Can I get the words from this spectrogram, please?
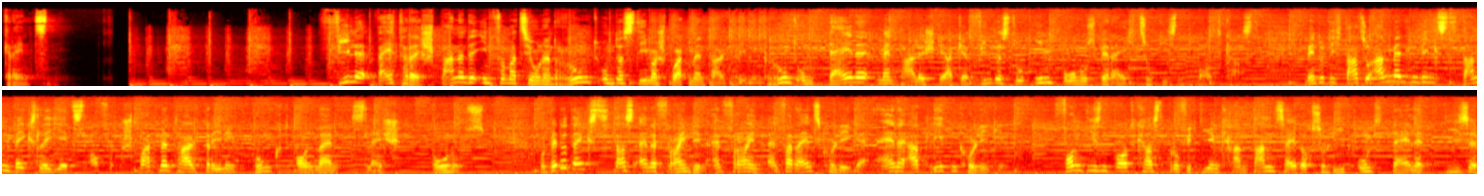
Grenzen. Viele weitere spannende Informationen rund um das Thema Sportmentaltraining, rund um deine mentale Stärke findest du im Bonusbereich zu diesem Podcast. Wenn du dich dazu anmelden willst, dann wechsle jetzt auf sportmentaltraining.online slash bonus. Und wenn du denkst, dass eine Freundin, ein Freund, ein Vereinskollege, eine Athletenkollegin von diesem Podcast profitieren kann, dann sei doch so lieb und teile diese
